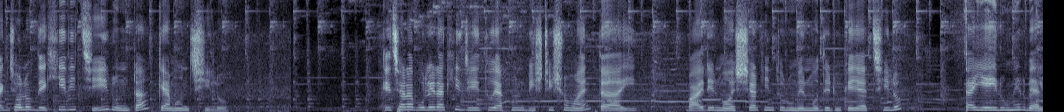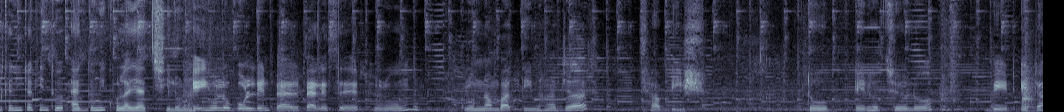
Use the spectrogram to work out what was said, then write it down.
এক ঝলক দেখিয়ে দিচ্ছি রুমটা কেমন ছিল। এছাড়া বলে রাখি, যেহেতু এখন বৃষ্টির সময়, তাই বাইরের ময়েশ্চার কিন্তু রুমের মধ্যে ঢুকে যাচ্ছিল। তাই এই রুমের ব্যালকানিটা কিন্তু একদমই খোলা যাচ্ছিল না। এই হলো গোল্ডেন প্যালেসের রুম রুম নাম্বার তিন হাজার ছাব্বিশ। তো এর হচ্ছে হলো বেড এটা।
